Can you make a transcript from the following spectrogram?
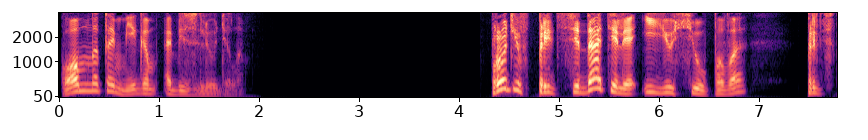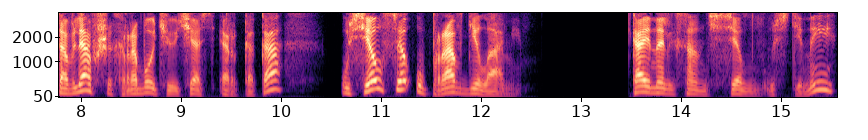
Комната мигом обезлюдила. Против председателя и Юсюпова, представлявших рабочую часть РКК, уселся управ делами. Каин Александрович сел у стены,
